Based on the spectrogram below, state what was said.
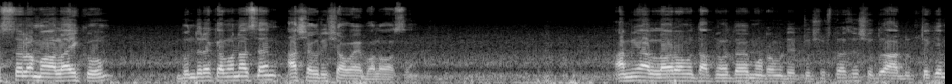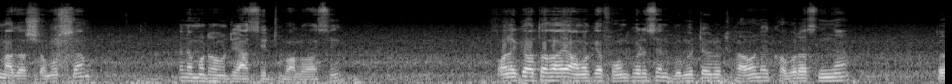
আসসালামু আলাইকুম। বন্ধুরা কেমন আছেন? আশা করি সবাই ভালো আছেন। আমি আল্লাহ রহমত আপনাদের মোটামুটি একটু সুস্থ আছে, শুধু আলুর থেকে মাজার সমস্যা। মানে মোটামুটি আছি, একটু ভালো আছি। অনেকে কথা হয় আমাকে ফোন করেছেন, ঘুমের ট্যাবলেট খাওয়ানোর খবর আসেন না। তো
